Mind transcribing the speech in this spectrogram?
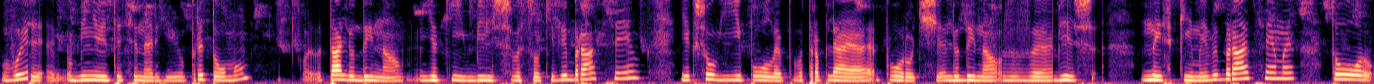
ви обмінюєтесь енергією. При тому та людина, якій більш високі вібрації, якщо в її поле потрапляє поруч людина з більш низькими вібраціями, то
